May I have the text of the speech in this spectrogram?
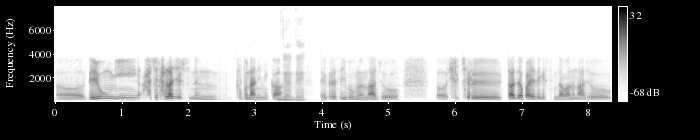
어, 내용이 아주 달라질 수 있는 부분 아닙니까? 네네. 네, 그래서 이 부분은 아주 어, 실체를 따져봐야 되겠습니다만은 아주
